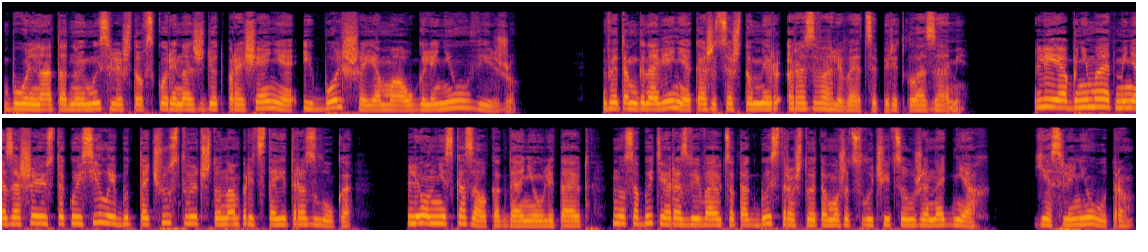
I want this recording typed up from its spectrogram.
Больно от одной мысли, что вскоре нас ждет прощание, и больше я Маугли не увижу. В это мгновение кажется, что мир разваливается перед глазами. Лия обнимает меня за шею с такой силой, будто чувствует, что нам предстоит разлука. Леон не сказал, когда они улетают, но события развиваются так быстро, что это может случиться уже на днях, если не утром.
